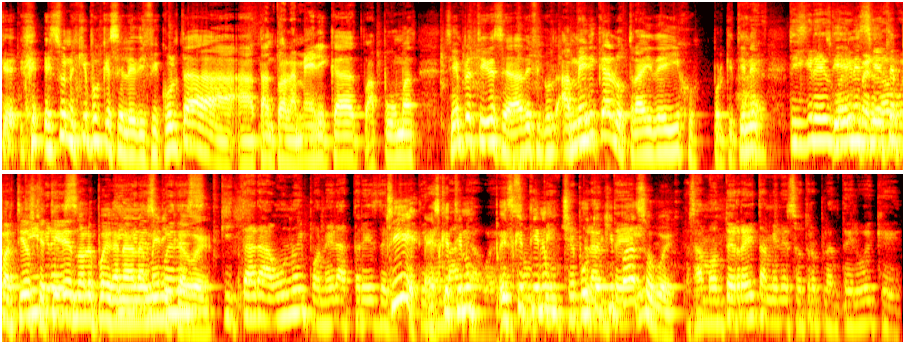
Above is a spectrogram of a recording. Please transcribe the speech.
que, que es un equipo que se le dificulta a, a tanto al América, a Pumas. Siempre Tigres se da dificultad. América lo trae de hijo, porque tiene, ver, Tigres, tiene siete partidos que Tigres no le puede ganar a Tigres América, güey. quitar a uno y poner a tres del Sí, tiene es que tiene un- es que tiene un puto plantel. equipazo, güey. O sea, Monterrey también es otro plantel, güey, que,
